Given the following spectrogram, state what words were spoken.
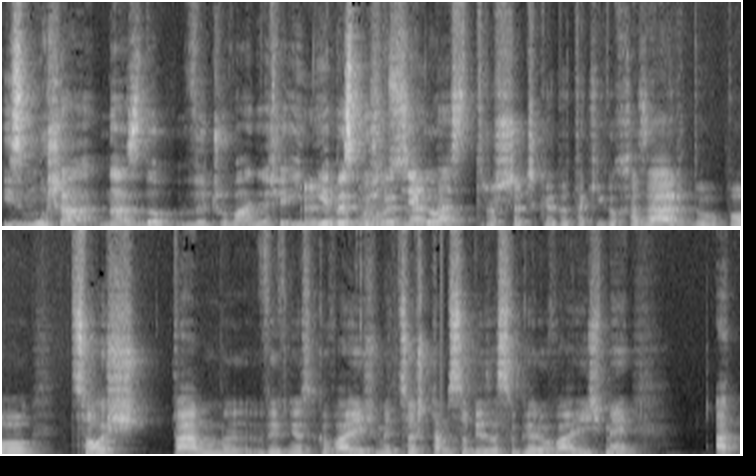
i zmusza nas do wyczuwania się i nie bezpośredniego. No, nas troszeczkę do takiego hazardu, bo coś tam wywnioskowaliśmy, coś tam sobie zasugerowaliśmy, a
